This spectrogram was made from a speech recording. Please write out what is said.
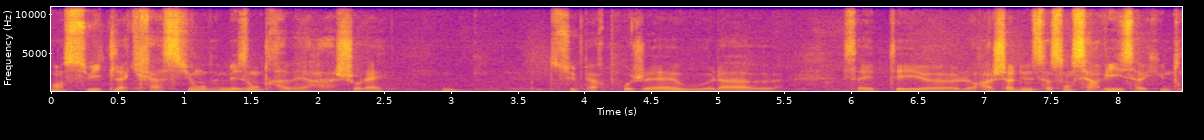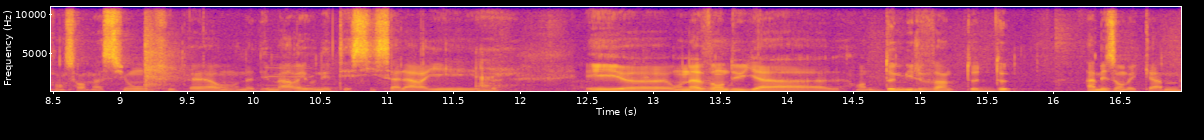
Ensuite, la création de Maison Travers à Cholet, super projet où là, euh, ça a été euh, le rachat d'une station-service avec une transformation super. On a démarré, on était six salariés. Ah et euh, on a vendu il y a, en 2022 à Maison Beckham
